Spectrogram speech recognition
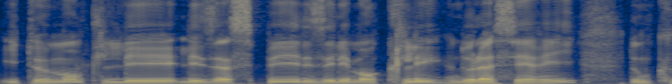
il te montre les, les, aspects, les éléments clés de la série. Donc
